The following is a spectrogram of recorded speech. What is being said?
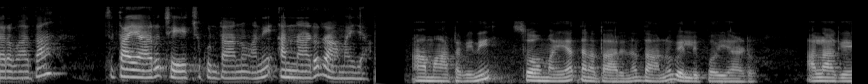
తర్వాత తయారు చేయించుకుంటాను అని అన్నాడు రామయ్య. ఆ మాట విని సోమయ్య తన దారిన తాను వెళ్ళిపోయాడు. అలాగే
